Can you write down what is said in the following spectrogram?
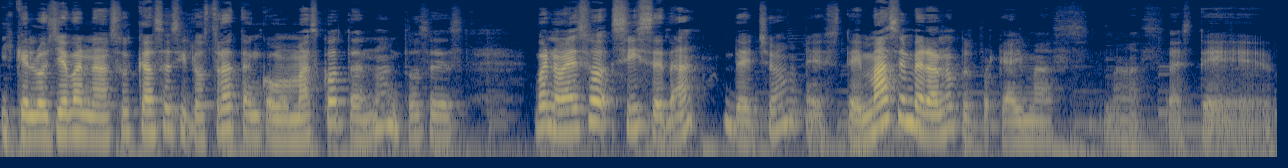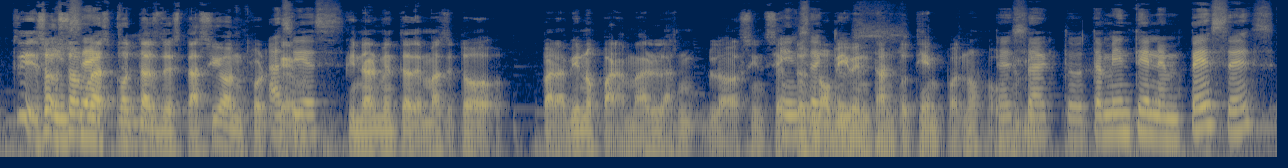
y que los llevan a sus casas y los tratan como mascotas, ¿no? Entonces, bueno, eso sí se da, de hecho, este, más en verano, pues porque hay más, más, este... Sí, son, son mascotas de estación, porque Así es. finalmente, además de todo, para bien o para mal, las- los insectos, no viven tanto tiempo, ¿no? Obviamente. Exacto, también tienen peces,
